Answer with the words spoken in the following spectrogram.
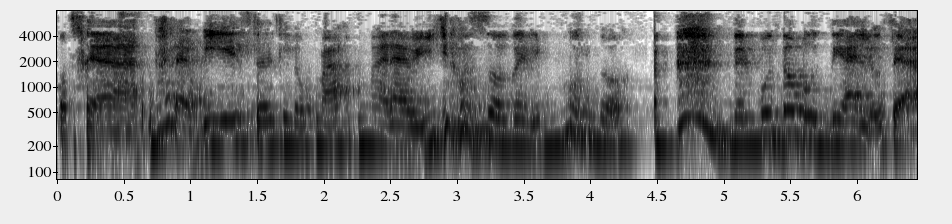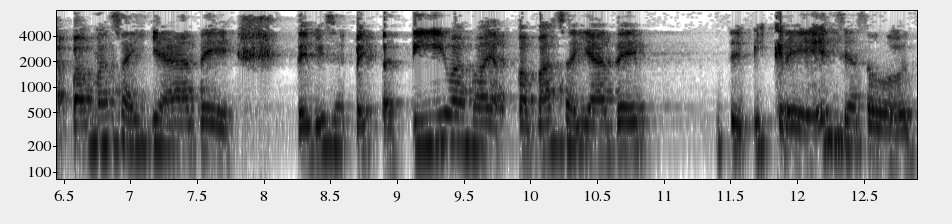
O sea, para mí esto es lo más maravilloso del mundo, del mundo mundial. O sea, va más allá de, mis expectativas, va, más allá de, de mis creencias o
